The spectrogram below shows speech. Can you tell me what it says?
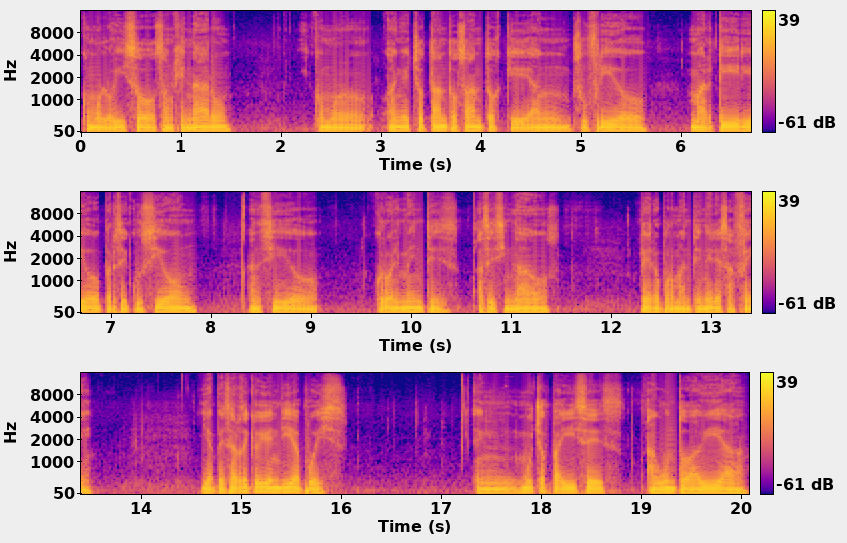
como lo hizo San Genaro, como han hecho tantos santos que han sufrido martirio, persecución, han sido cruelmente asesinados pero por mantener esa fe. Y a pesar de que hoy en día, pues, en muchos países aún todavía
